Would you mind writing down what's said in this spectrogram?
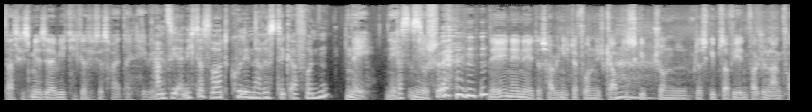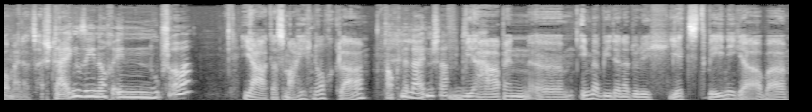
das ist mir sehr wichtig, dass ich das weitergebe. Haben Sie eigentlich das Wort Kulinaristik erfunden? Nee, nee. Das ist nee. so schön. Nee, nee, nee, das habe ich nicht erfunden. Ich glaube, das gibt schon, das gibt es auf jeden Fall schon lang vor meiner Zeit. Steigen Sie noch in Hubschrauber? Ja, das mache ich noch, klar. Auch eine Leidenschaft? Wir haben äh, immer wieder natürlich jetzt weniger, aber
